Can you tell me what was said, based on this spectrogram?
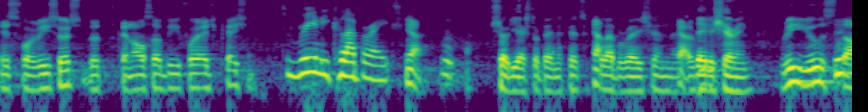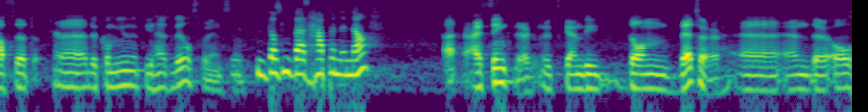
is for research, but can also be for education. to really collaborate. Yeah, show the extra benefits of Yeah. collaboration, uh, Yeah, data re- sharing. reuse stuff that uh, the community has built, for instance. Doesn't that happen enough? I, I think that it can be done better, uh, and there are all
